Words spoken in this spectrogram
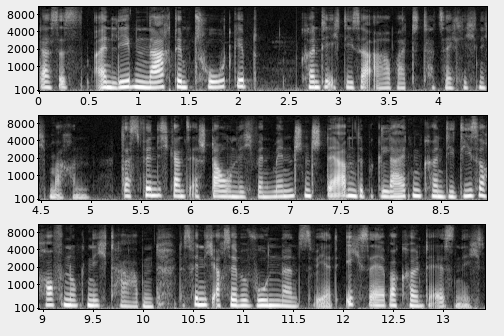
dass es ein Leben nach dem Tod gibt, könnte ich diese Arbeit tatsächlich nicht machen das finde ich ganz erstaunlich, wenn Menschen Sterbende begleiten können, die diese Hoffnung nicht haben. Das finde ich auch sehr bewundernswert. Ich selber könnte es nicht.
